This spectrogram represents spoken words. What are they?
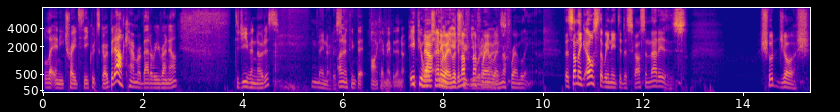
let any trade secrets go, but our camera battery ran out. Did you even notice? They noticed. I don't think that. Oh, okay, maybe they know. If you're now, watching anyway, on look, enough, enough rambling. noticed. Enough rambling. There's something else that we need to discuss, and that is: should Josh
